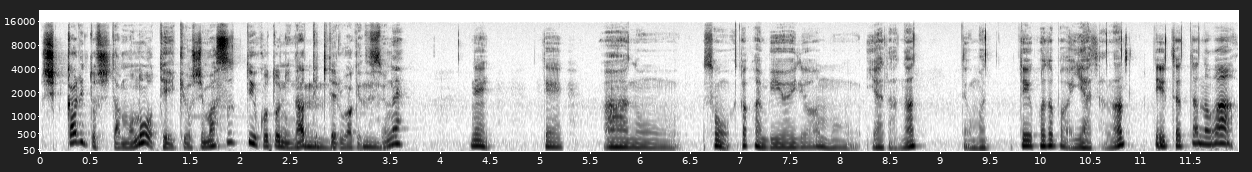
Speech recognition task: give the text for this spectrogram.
しっかりとしたものを提供しますっていうことになってきてるわけですよね。ねであのそうだから美容医療はもう嫌だなって思っていう言葉が嫌だなって言っちゃったのが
